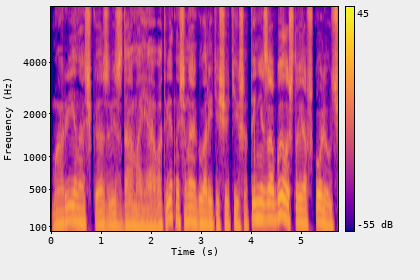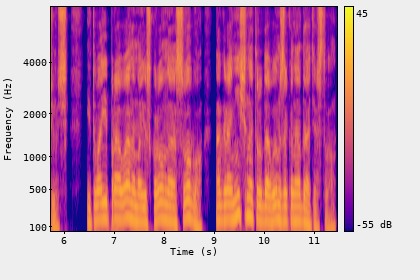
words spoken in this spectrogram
«Мариночка, звезда моя!» В ответ начинаю говорить еще тише. «Ты не забыла, что я в школе учусь, и твои права на мою скромную особу ограничены трудовым законодательством.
